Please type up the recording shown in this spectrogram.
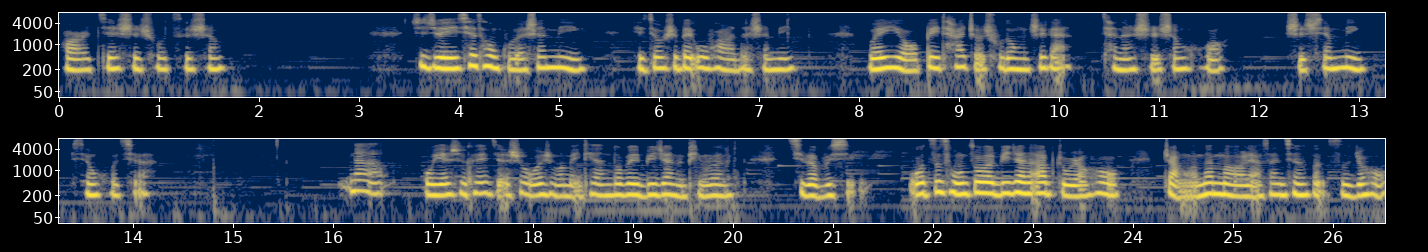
而揭示出自身。拒绝一切痛苦的生命，也就是被物化了的生命。唯有被他者触动之感，才能使生活、使生命鲜活起来。那我也许可以解释我为什么每天都被 B 站的评论气得不行。我自从做了 B 站的 UP 主，然后。涨了那么两三千粉丝之后，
